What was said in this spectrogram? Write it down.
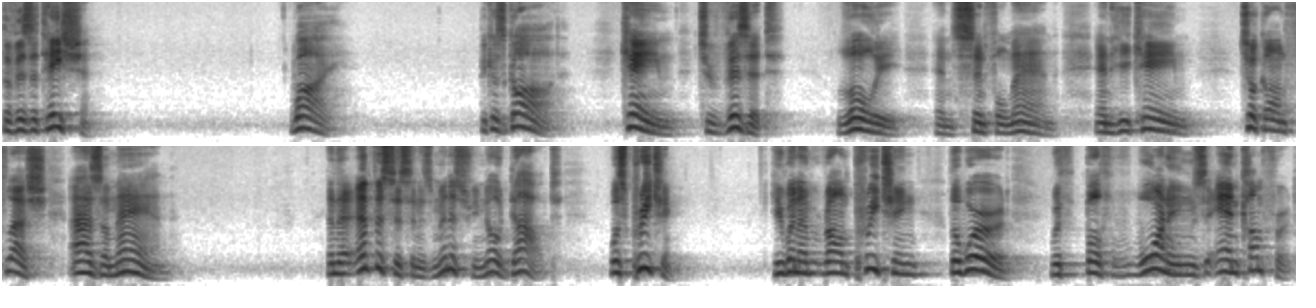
the visitation. Why? Because God came to visit lowly and sinful man, and he came, took on flesh as a man. And the emphasis in his ministry, no doubt, was preaching. He went around preaching the word with both warnings and comfort.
